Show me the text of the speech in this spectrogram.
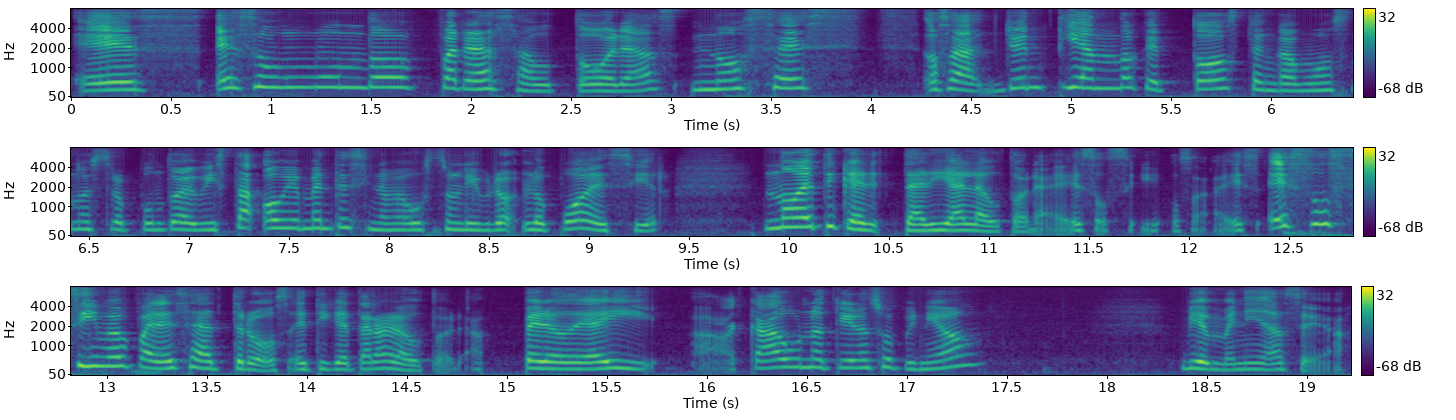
es, es un mundo para las autoras. No sé, o sea, yo entiendo que todos tengamos nuestro punto de vista. Obviamente si no me gusta un libro, lo puedo decir no etiquetaría a la autora, eso sí. O sea, es, eso sí me parece atroz, etiquetar a la autora. Pero de ahí, a cada uno tiene su opinión, bienvenida sea.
